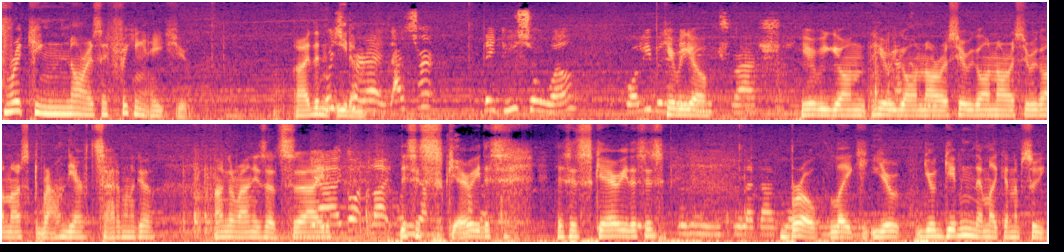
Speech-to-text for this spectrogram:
freaking Norris! I freaking hate you. I didn't Which eat him. Perez? I swear, they do so well. Here we go. Here we go. Here we go Norris. Here we go Norris. Here we go Norris. Around the outside. I'm gonna go. I'm gonna round these outside. Yeah, I got light this is scary. This is. This is scary. This is, bro. Like you're you're giving them like an absolute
